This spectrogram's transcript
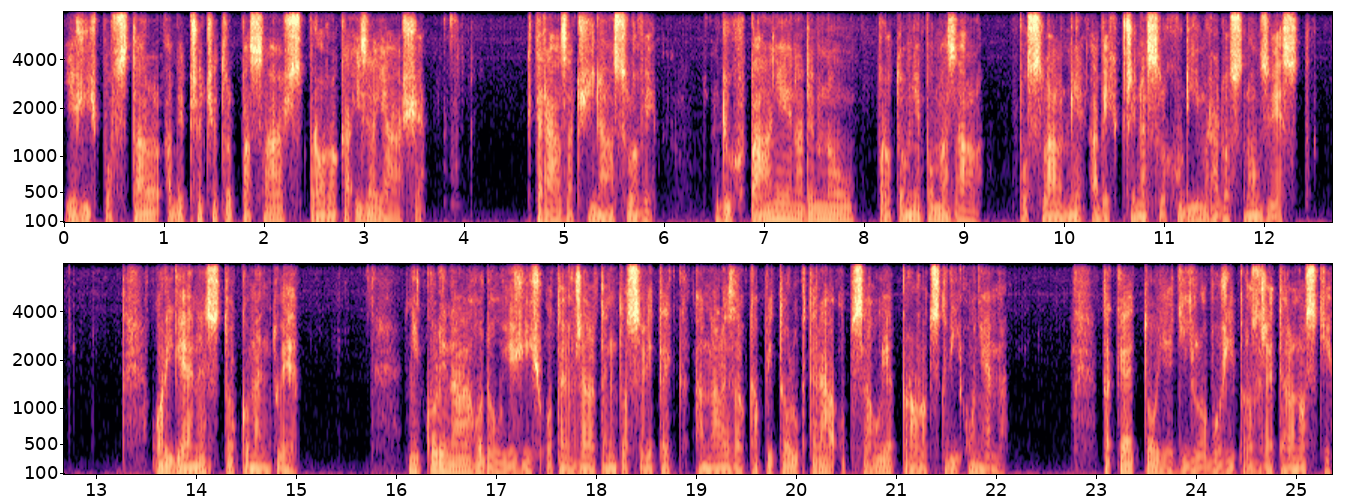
Ježíš povstal, aby přečetl pasáž z proroka Izajáše, která začíná slovy. Duch páně je nade mnou, proto mě pomazal, poslal mě, abych přinesl chudým radostnou zvěst. Origenes to komentuje. Nikoli náhodou Ježíš otevřel tento svitek a nalezl kapitolu, která obsahuje proroctví o něm. Také to je dílo boží prozřetelnosti.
